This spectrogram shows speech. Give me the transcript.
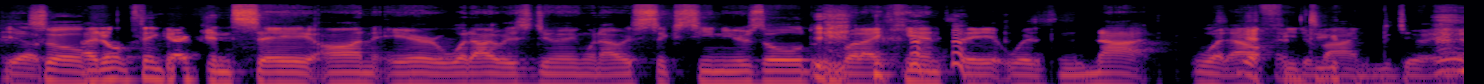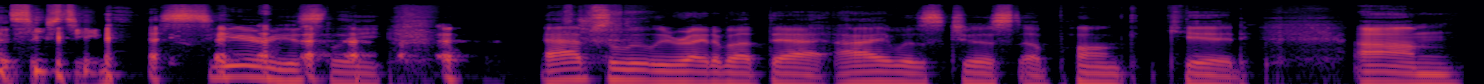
Yeah. So- I don't think I can say on air what I was doing when I was 16 years old, but I can say it was not what Yeah, Alfie dude. Devine was doing at 16. Yeah, seriously. Absolutely right about that. I was just a punk kid. Um,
